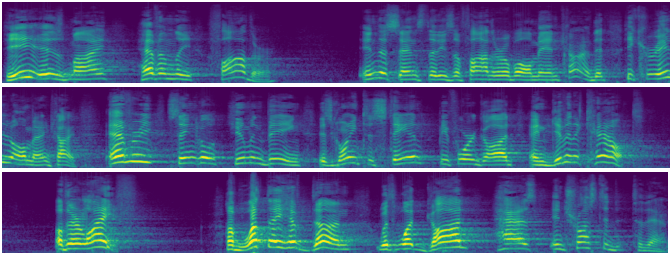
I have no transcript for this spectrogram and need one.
He is my heavenly Father in the sense that He's the Father of all mankind, that He created all mankind. Every single human being is going to stand before God and give an account of their life, of what they have done with what God has entrusted to them.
